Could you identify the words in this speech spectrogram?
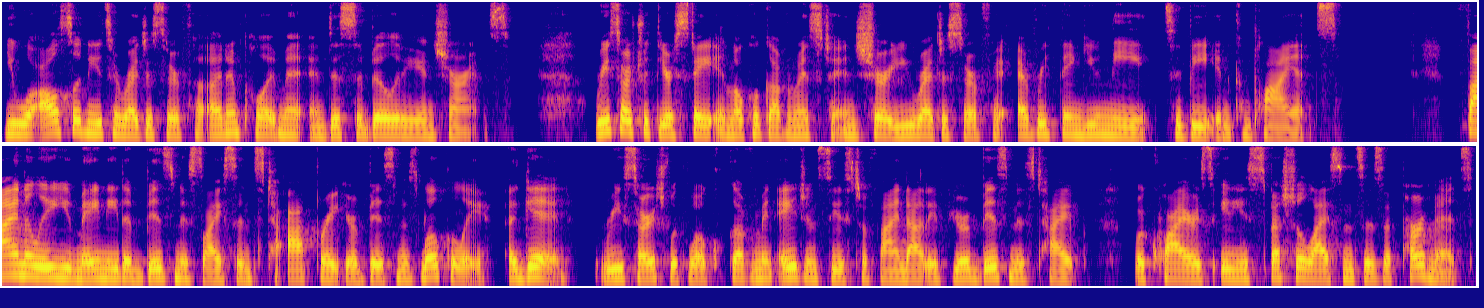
you will also need to register for unemployment and disability insurance. Research with your state and local governments to ensure you register for everything you need to be in compliance. Finally, you may need a business license to operate your business locally. Again, research with local government agencies to find out if your business type requires any special licenses or permits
